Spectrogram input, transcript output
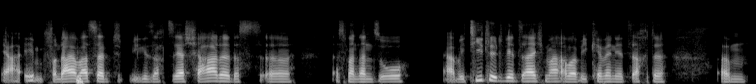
ja, eben von daher war es halt, wie gesagt, sehr schade, dass, äh, dass man dann so ja, betitelt wird, sage ich mal. Aber wie Kevin jetzt sagte, ähm,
